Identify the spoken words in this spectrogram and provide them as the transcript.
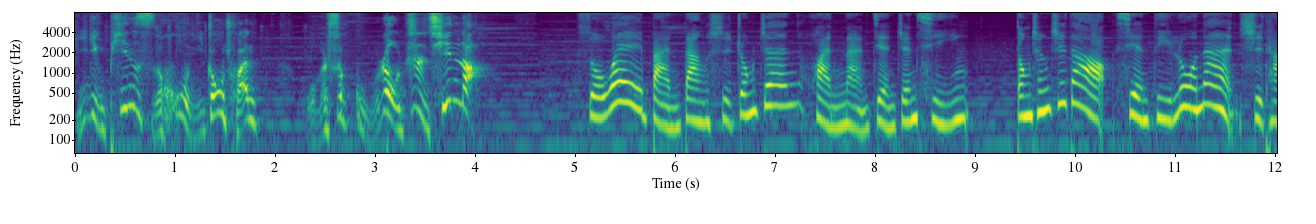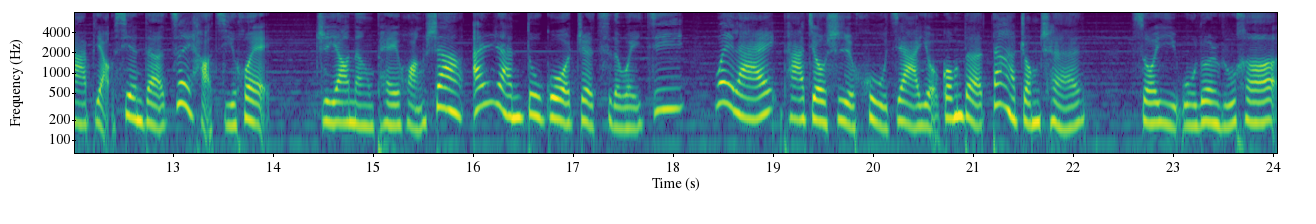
一定拼死护你周全，我们是骨肉至亲呐。所谓板荡是忠贞，患难见真情。董承知道献帝落难是他表现的最好机会，只要能陪皇上安然度过这次的危机，未来他就是护驾有功的大忠臣。所以无论如何，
